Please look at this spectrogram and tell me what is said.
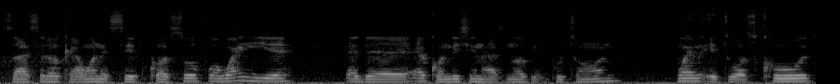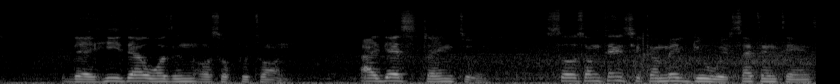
So I said, okay, I want to save cost. So for one year, uh, the air condition has not been put on. When it was cold, the heater wasn't also put on. I just trying to. So sometimes you can make do with certain things,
